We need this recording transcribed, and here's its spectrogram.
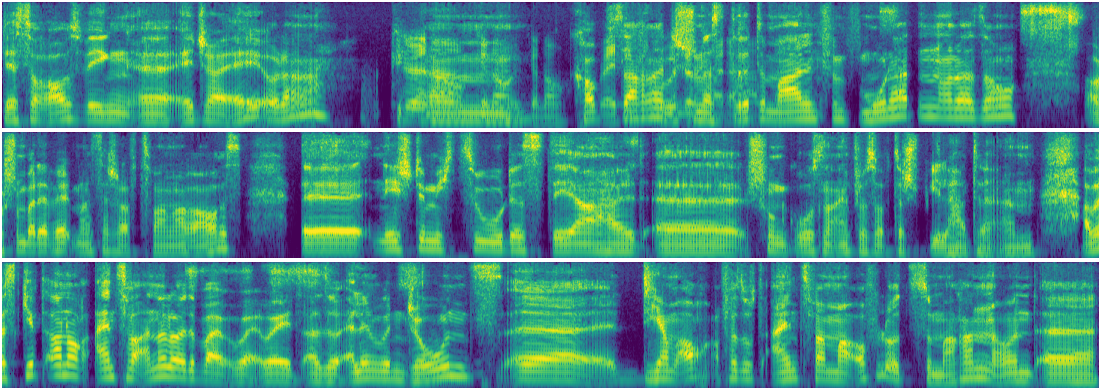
der ist doch raus wegen äh, HIA, oder? Genau, ähm, genau, genau. Kopfsache, das ist schon das dritte Mal in fünf Monaten oder so. Auch schon bei der Weltmeisterschaft zweimal raus. Äh, nee, stimme ich zu, dass der halt äh, schon großen Einfluss auf das Spiel hatte. Ähm, aber es gibt auch noch ein, zwei andere Leute bei Wales. Also Alan Wynne Jones, äh, die haben auch versucht, ein, zwei Mal Offloads zu machen und äh,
